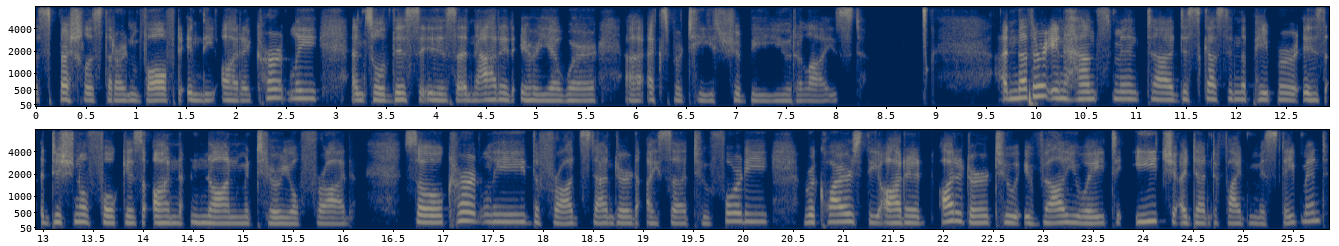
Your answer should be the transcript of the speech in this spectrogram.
specialists that are involved in the audit currently, and so this is an added area where uh, expertise should be utilized. Another enhancement uh, discussed in the paper is additional focus on non-material fraud. So currently the fraud standard ISA 240 requires the audit auditor to evaluate each identified misstatement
